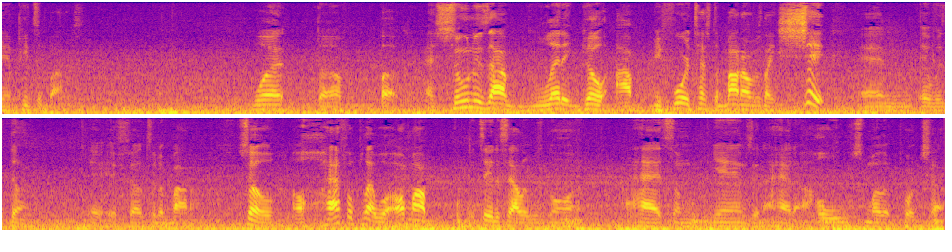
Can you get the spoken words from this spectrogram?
damn pizza box. What the fuck? As soon as I let it go, I before it touched the bottom, I was like, shit, and it was done. It, it fell to the bottom. So a half a plate, well, all my potato salad was gone. I had some yams and I had a whole smothered pork chop.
